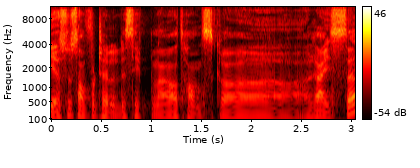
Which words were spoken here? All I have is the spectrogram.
Jesus han forteller disiplene at han skal reise,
